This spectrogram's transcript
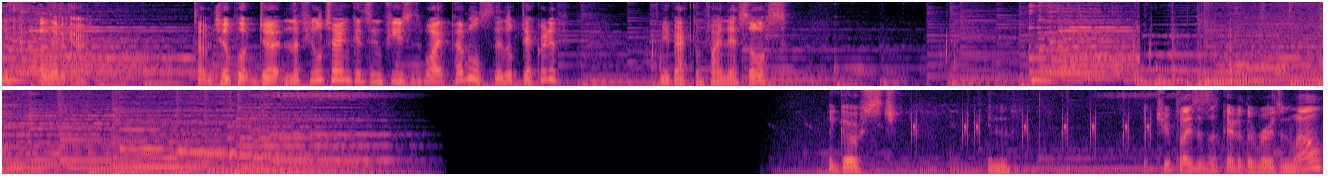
It's, oh, there we go. Saboteur put dirt in the fuel tank. It's infused with white pebbles. They look decorative. Maybe I can find their source. the ghost in two places. Let's go to the Rosenwell.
